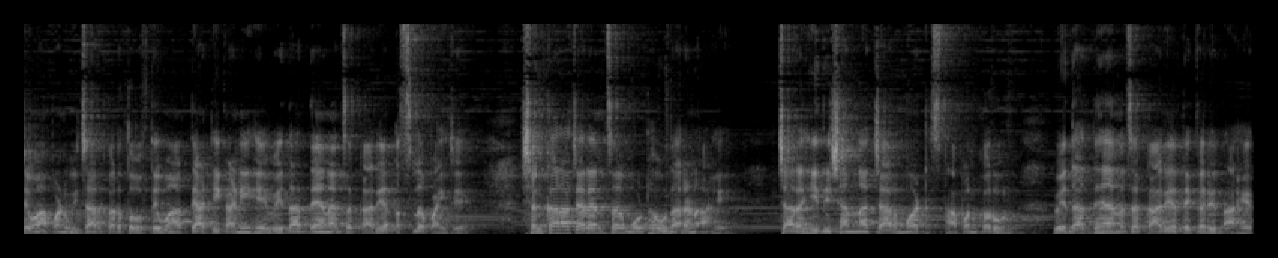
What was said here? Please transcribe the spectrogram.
जेव्हा आपण विचार करतो तेव्हा त्या ठिकाणी हे वेदाध्ययनाचं कार्य असलं पाहिजे. शंकराचार्यांचं मोठं उदाहरण आहे. चारही दिशांना चार मठ स्थापन करून वेदाध्ययनाचं कार्य ते करीत आहेत.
